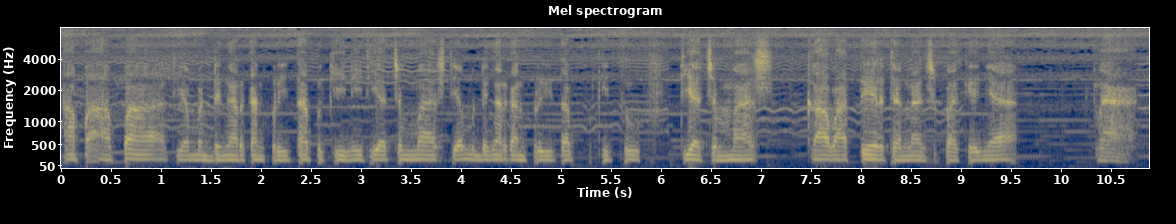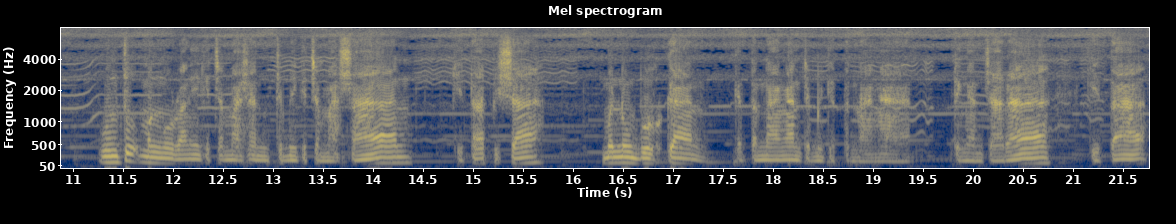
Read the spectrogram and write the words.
apa-apa dia mendengarkan berita begini dia cemas, dia mendengarkan berita begitu dia cemas khawatir dan lain sebagainya. Nah, untuk mengurangi kecemasan demi kecemasan, kita bisa menumbuhkan ketenangan demi ketenangan dengan cara kita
